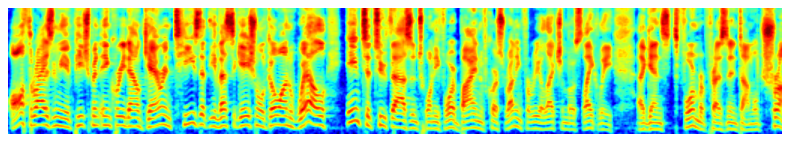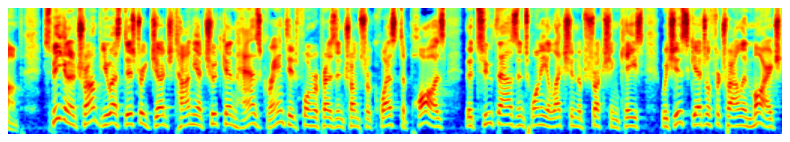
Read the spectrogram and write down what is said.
Authorizing the impeachment inquiry now guarantees that the investigation will go on well into 2024. Biden, of course, running for reelection most likely against former President President Donald Trump. Speaking of Trump, U.S. District Judge Tanya Chutkan has granted former President Trump's request to pause the 2020 election obstruction case, which is scheduled for trial in March,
